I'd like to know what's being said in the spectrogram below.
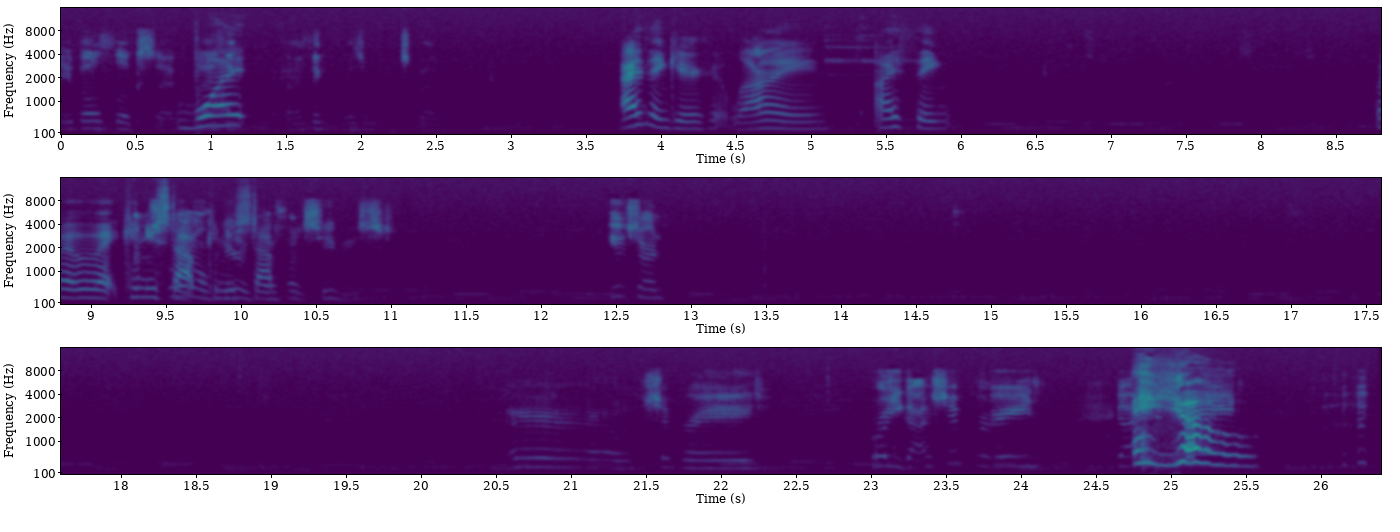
They both look sick. but I What? think, I think Blizzard looks better. I think you're lying. I think. Wait, wait, wait. Can I'm you stop? Can you stop? sea beast. You turn. Uh, ship raid. Bro, you got a ship raid. You got a Hey, ship raid. yo!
